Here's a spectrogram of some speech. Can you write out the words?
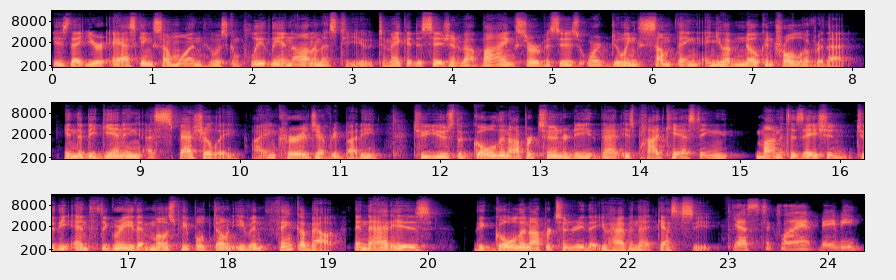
is that you're asking someone who is completely anonymous to you to make a decision about buying services or doing something, and you have no control over that. In the beginning, especially, I encourage everybody to use the golden opportunity that is podcasting monetization to the nth degree that most people don't even think about. And that is the golden opportunity that you have in that guest seat. Guest to client, baby.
